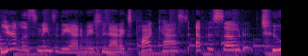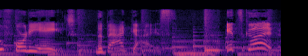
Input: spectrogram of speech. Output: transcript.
You're listening to the Animation Addicts Podcast, episode 248 The Bad Guys. It's good.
